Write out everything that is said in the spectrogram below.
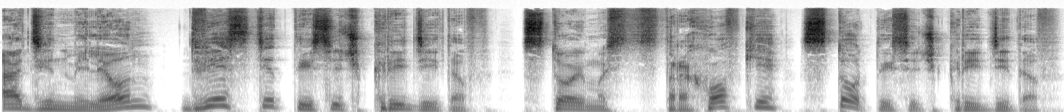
1 миллион 200 тысяч кредитов. Стоимость страховки 100 тысяч кредитов.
